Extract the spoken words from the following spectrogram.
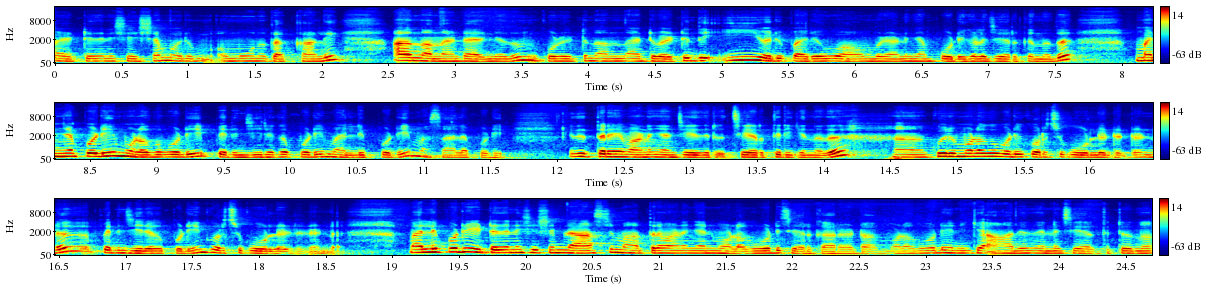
വഴറ്റിയതിന് ശേഷം ഒരു മൂന്ന് തക്കാളി അത് നന്നായിട്ട് അരിഞ്ഞതും കൂടിയിട്ട് നന്നായിട്ട് വഴറ്റി. ഇത് ഈ ഒരു പരുവ് ആകുമ്പോഴാണ് ഞാൻ പൊടികൾ ചേർക്കുന്നത്. മഞ്ഞൾപ്പൊടി മുളക് പൊടി പെരിഞ്ചീരകപ്പൊടി മല്ലിപ്പൊടി മസാലപ്പൊടി. ഇത് ഇത്രയുമാണ് ഞാൻ ചെയ്തി ചേർത്തിരിക്കുന്നത്. കുരുമുളക് പൊടി കുറച്ച് കൂടുതലിട്ടിട്ടുണ്ട് പെരിഞ്ചീരക ജീരകപ്പൊടിയും കുറച്ച് കൂടുതലിട്ടിട്ടുണ്ട്. മല്ലിപ്പൊടി ഇട്ടതിന് ശേഷം ലാസ്റ്റ് മാത്രമാണ് ഞാൻ മുളക് പൊടി ചേർക്കാറ് കേട്ടോ. മുളക് പൊടി എനിക്ക് ആദ്യം തന്നെ ചേർത്തിട്ടൊന്ന്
